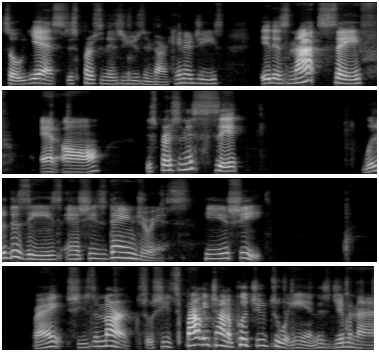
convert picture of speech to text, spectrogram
So yes, this person is using dark energies. It is not safe at all. This person is sick with a disease and she's dangerous. He or she. Right? She's a narc. So she's probably trying to put you to an end. It's Gemini.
